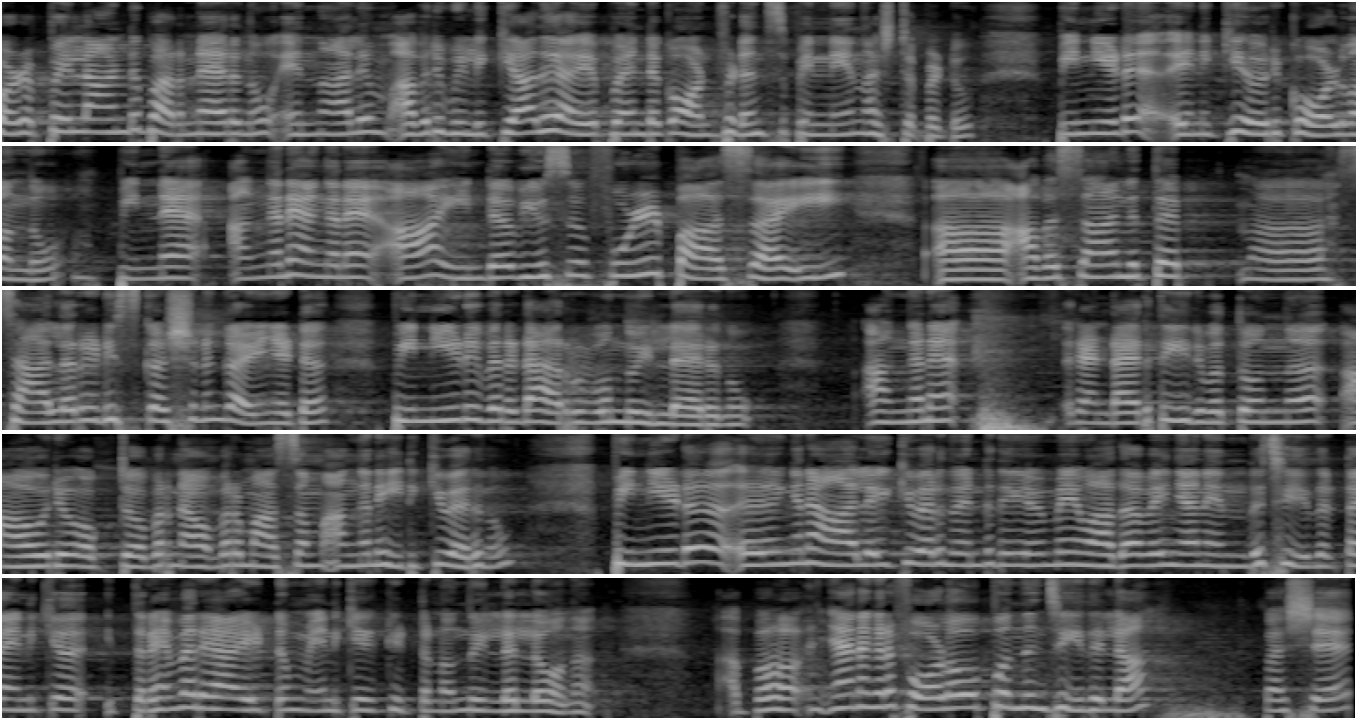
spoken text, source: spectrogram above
കുഴപ്പമില്ലാണ്ട് പറഞ്ഞായിരുന്നു. എന്നാലും അവർ വിളിക്കാതെ ആയപ്പോൾ എന്റെ കോൺഫിഡൻസ് പിന്നെയും നഷ്ടപ്പെട്ടു. പിന്നീട് എനിക്ക് ഒരു കോൾ വന്നു. പിന്നെ അങ്ങനെ അങ്ങനെ ആ ഇന്റർവ്യൂസ് ഫുൾ പാസ്സായി അവസാനത്തെ സാലറി ഡിസ്കഷനും കഴിഞ്ഞിട്ട് പിന്നീട് ഇവരുടെ അറിവൊന്നും ഇല്ലായിരുന്നു. അങ്ങനെ രണ്ടായിരത്തി ഇരുപത്തൊന്ന് ആ ഒരു ഒക്ടോബർ നവംബർ മാസം അങ്ങനെ ഇരിക്കുമായിരുന്നു പിന്നീട് ഇങ്ങനെ ആലോചിക്കുമായിരുന്നു എന്റെ ദൈവമേ മാതാവേ ഞാൻ എന്ത് ചെയ്തിട്ടാണ് എനിക്ക് ഇത്രയും വരെ ആയിട്ടും എനിക്ക് കിട്ടണമെന്നില്ലല്ലോ എന്ന്. അപ്പോൾ ഞാനങ്ങനെ ഫോളോ അപ്പ് ഒന്നും ചെയ്തില്ല. പക്ഷേ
